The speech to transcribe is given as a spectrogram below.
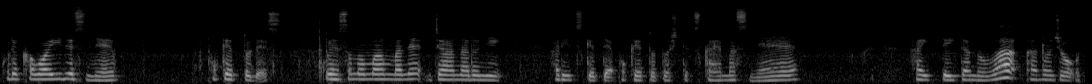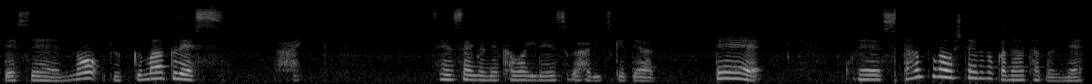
これかわいいですね。ポケットです。これそのまんまね、ジャーナルに貼り付けてポケットとして使えますね。入っていたのは彼女お手製のブックマークです。繊細なね、可愛いレースが貼り付けてあって、これスタンプが押してあるのかな、多分ね。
